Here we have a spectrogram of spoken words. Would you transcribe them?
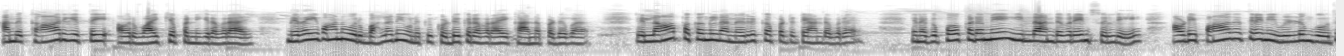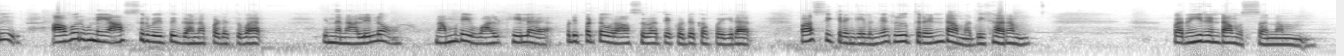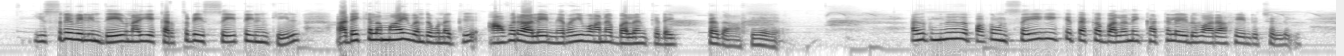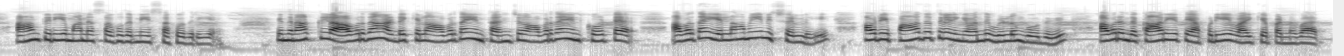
அந்த காரியத்தை அவர் வாய்க்க பண்ணுகிறவராய் நிறைவான ஒரு பலனை உனக்கு கொடுக்கிறவராய் காணப்படுவார். எல்லா பக்கங்களும் நான் நெருக்கப்பட்டுட்டேன் ஆண்டவரே. எனக்கு போக்கடமே இல்லை ஆண்டவரேன்னு சொல்லி அவருடைய பாதத்தில் நீ விழும்போது அவர் உன்னை ஆசிர்வதித்து கனப்படுத்துவார். இந்த நாளிலும் நம்முடைய வாழ்க்கையில் அப்படிப்பட்ட ஒரு ஆசீர்வாதத்தை கொடுக்க போகிறார். வாசிக்கிறேன் கேளுங்க. இருபத்தி ரெண்டாம் அதிகாரம் பன்னிரெண்டாம் வசனம். இஸ்ரேவேலின் தேவனாகிய கருத்துடைய சேட்டையின் கீழ் அடைக்கலமாய் வந்த உனக்கு அவராலே நிறைவான பலன் கிடைப்பதாக. அதுக்கு முந்தின பக்கம் உன் செய்கைக்கு தக்க பலனை கட்டளையிடுவாராக என்று சொல்லி. ஆம் பிரியமான சகோதரனே சகோதரியே. இந்த நாட்களில் அவர் தான் அடைக்கலாம் அவர் தான் என் தஞ்சம் அவர் தான் என் கோட்டை அவர் தான் எல்லாமேன்னு சொல்லி அவருடைய பாதத்தில் நீங்கள் வந்து விழும்போது அவர் அந்த காரியத்தை அப்படியே வாய்க்க பண்ணுவார்.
